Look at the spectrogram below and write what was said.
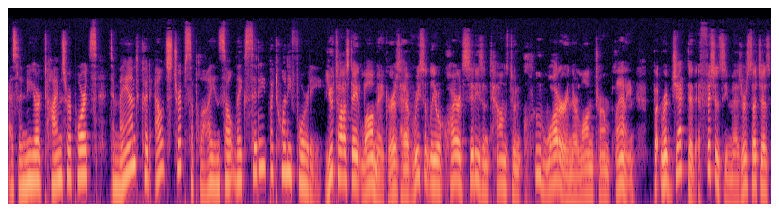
As the New York Times reports, demand could outstrip supply in Salt Lake City by 2040. Utah state lawmakers have recently required cities and towns to include water in their long term planning, but rejected efficiency measures such as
